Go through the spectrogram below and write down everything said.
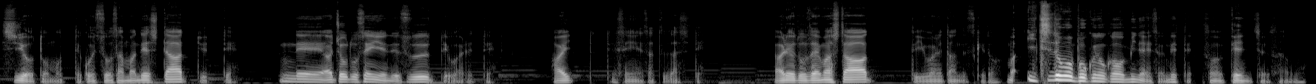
しようと思って、ごちそうさまでしたって言って、んで、あ、ちょうど1000円ですって言われて、はいって1000円札出して、ありがとうございましたって言われたんですけど、まあ、一度も僕の顔見ないですよねってその店長さんも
